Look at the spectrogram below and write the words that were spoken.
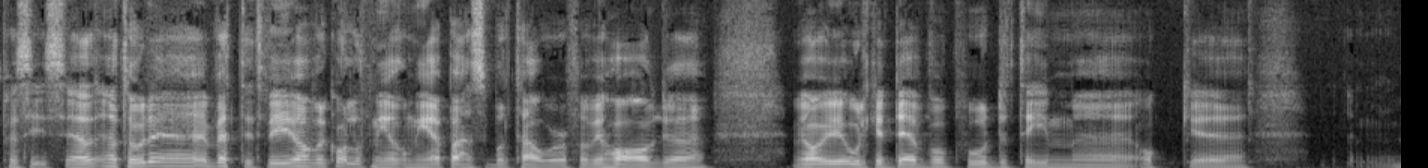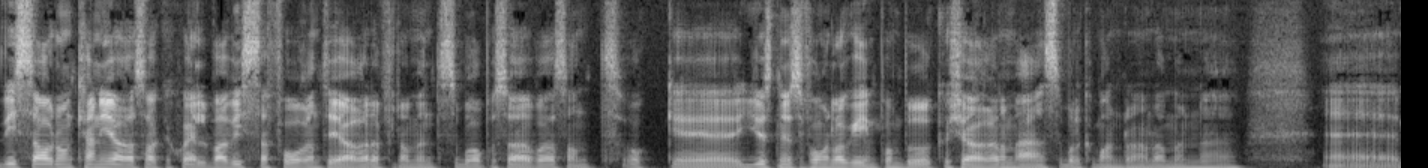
Precis, jag, jag, tror det är vettigt. Vi har väl kollat mer och mer på Ansible Tower för vi har, eh, vi har ju olika dev och prod-team eh, och eh, vissa av dem kan göra saker själva, vissa får inte göra det för de är inte så bra på servrar och sånt. Och eh, just nu så får man logga in på en burk och köra de här Ansible-kommandona men eh, eh,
